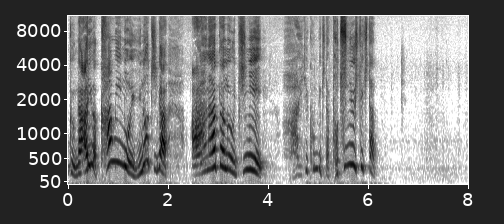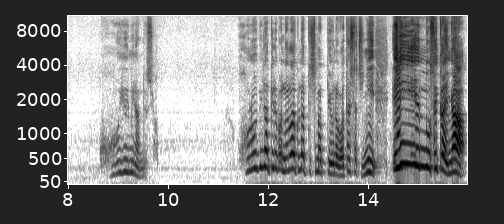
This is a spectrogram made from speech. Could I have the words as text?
国があるいは神の命があなたのうちに入り込んできた突入してきたこういう意味なんですよ。滅びなければならなくなってしまったような私たちに永遠の世界が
